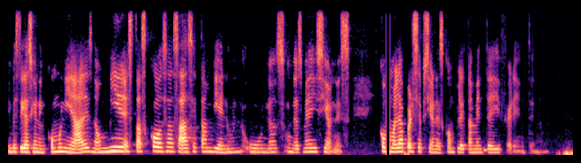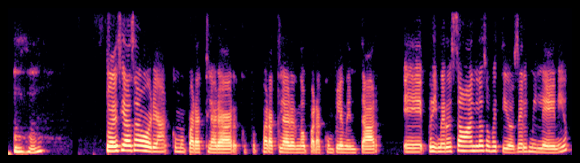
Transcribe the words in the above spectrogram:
investigación en comunidades, ¿no? Mide estas cosas, hace también unos, unas mediciones, como la percepción es completamente diferente, ¿no? Tú decías ahora, como para aclarar, para aclarar, no, para complementar, eh, primero estaban los objetivos del milenio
